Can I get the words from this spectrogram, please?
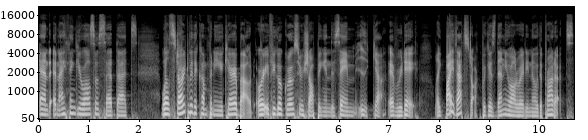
And and I think you also said that well, start with a company you care about, or if you go grocery shopping in the same ICA every day, like buy that stock because then you already know the products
